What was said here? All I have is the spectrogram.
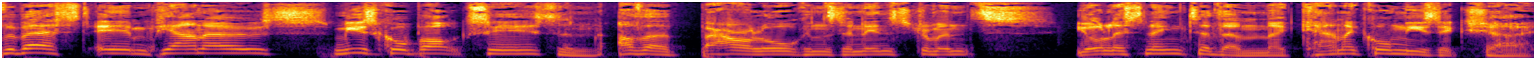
The best in pianos, musical boxes, and other barrel organs and instruments, you're listening to the Mechanical Music Show.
